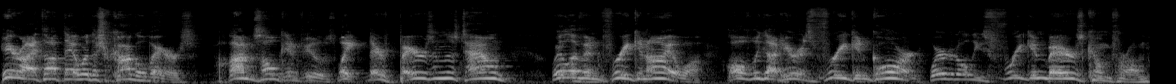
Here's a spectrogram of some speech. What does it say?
Here I thought they were the Chicago Bears. I'm so confused. Wait, there's bears in this town? We live in freaking Iowa. All we got here is freaking corn. Where did all these freaking bears come from?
